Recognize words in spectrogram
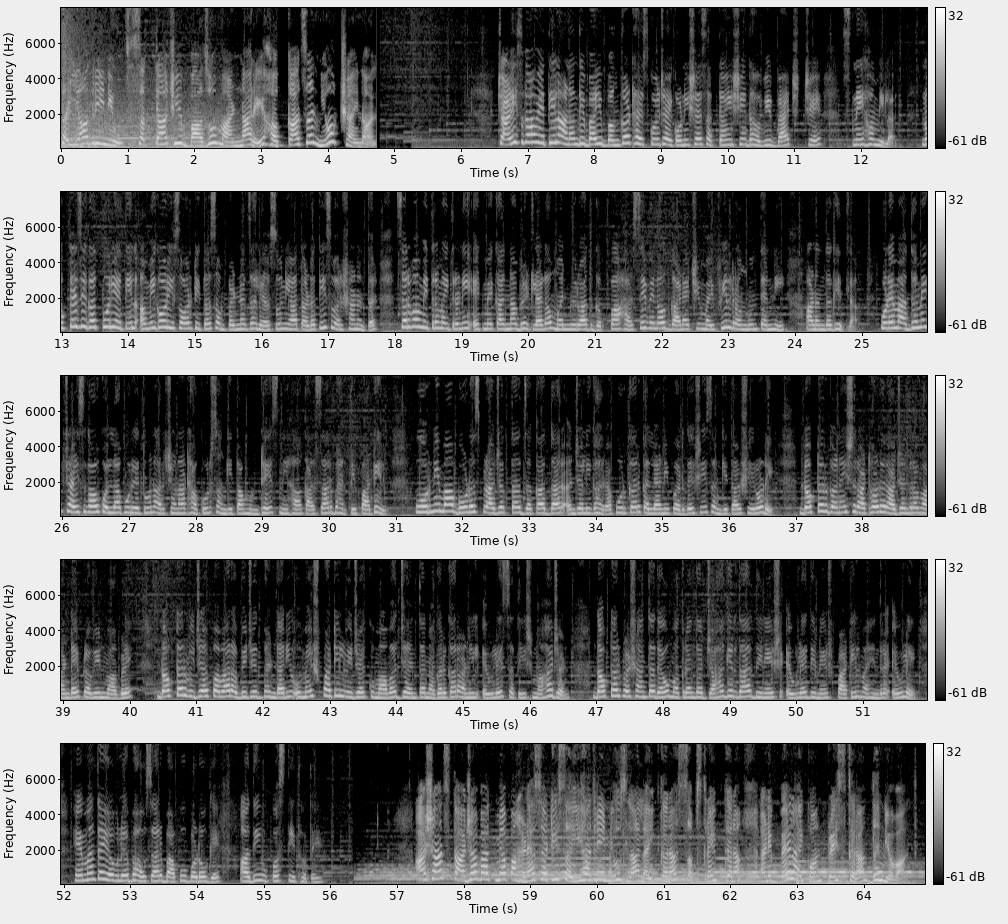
Sahyadri news सत्याची बाजू मांडणारे हक्काचं न्यूज चॅनल. चाळीसगाव येथील आनंदीबाई बंकट हायस्कूलच्या एकोणीसशे सत्याऐंशी दहावी बॅचचे स्नेह मिलन. नुकतेच इगतपूर येथील अमिगो रिसॉर्ट इथं संपन्न झाले असून यात अडतीस वर्षानंतर सर्व मित्रमैत्रिणी एकमेकांना भेटल्यानं मनमिराद गप्पा हास्य विनोद गाण्याची मैफिल रंगून त्यांनी आनंद घेतला. पुणे माध्यमिक चाळीसगाव कोल्हापूर येथून अर्चना ठाकूर संगीता मुंठे स्नेहा कासार भारती पाटील पौर्णिमा Bodas Prajakta Jakatdar Anjali Gharapurkar Kalyani Pardeshi Sangeeta Shirode doctor Ganesh Rathod Rajendra Mande Pravin Wable doctor Vijay Pawar Abhijit Bhandari Umesh Patil Vijay Kumawat Jayant Nagarkar Anil Yevle Satish Mahajan doctor Prashant Dev Makarand Jahagirdar Dinesh Yevle Dinesh Patil Mahendra Yevle Hemant Yevle Bhavsar Bapu Badoge आदी उपस्थित होते. अशाच ताज्या बातम्या पाहण्यासाठी सह्याद्री न्यूजला like करा subscribe करा आणि बेल आयकॉन प्रेस करा. धन्यवाद.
